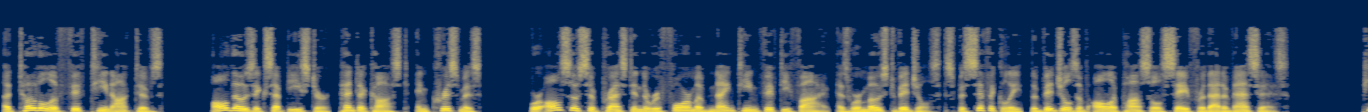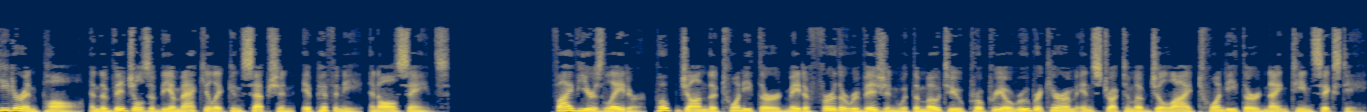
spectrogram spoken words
A total of 15 octaves—all those except Easter, Pentecost, and Christmas, were also suppressed in the Reform of 1955, as were most vigils specifically, the vigils of all apostles save for that of Ss. Peter and Paul, and the vigils of the Immaculate Conception, Epiphany, and All Saints. Five years later, Pope John XXIII made a further revision with the motu proprio Rubricarum Instructum of July 23, 1960.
